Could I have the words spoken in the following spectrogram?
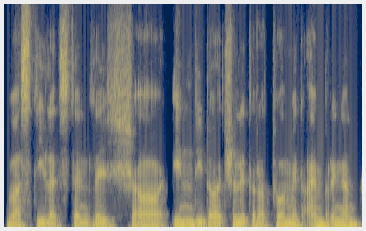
was die letztendlich äh, in die deutsche Literatur mit einbringen.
